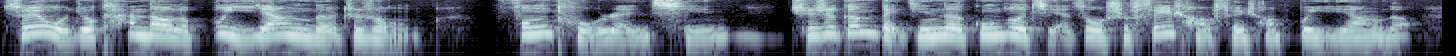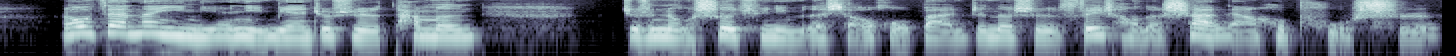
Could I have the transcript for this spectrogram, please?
所以我就看到了不一样的这种风土人情，其实跟北京的工作节奏是非常非常不一样的。然后在那一年里面，就是他们就是那种社区里面的小伙伴，真的是非常的善良和朴实，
